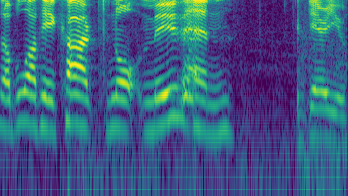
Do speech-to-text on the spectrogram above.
The bloody cart's not moving. I dare you.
